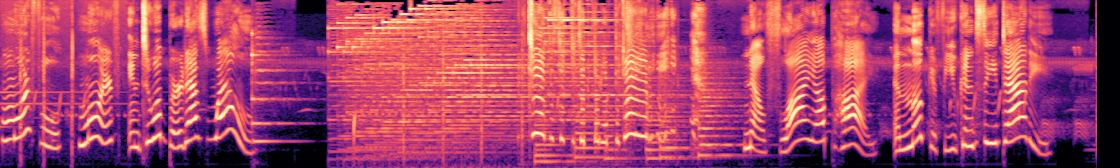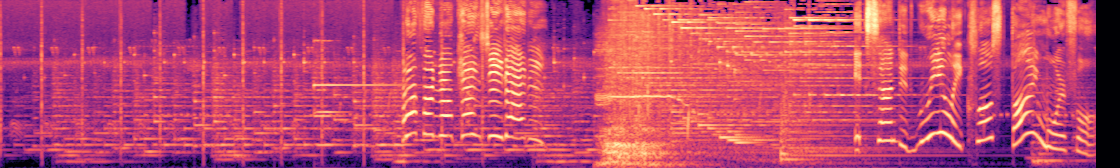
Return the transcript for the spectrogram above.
Morphle, morph into a bird as well. Now fly up high and look if you can see Daddy. Close by, Morphle.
